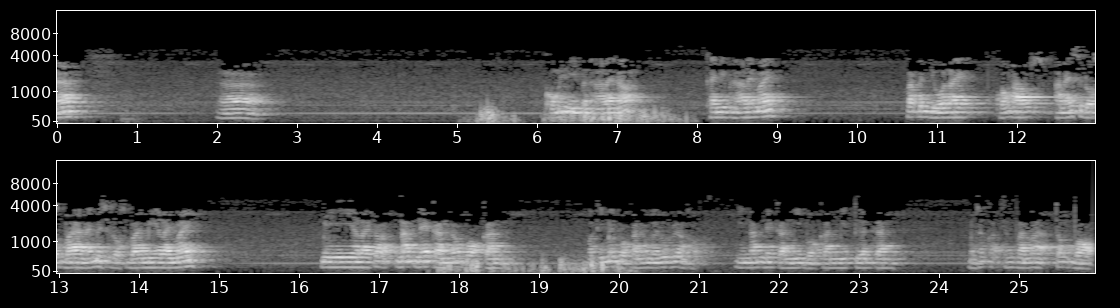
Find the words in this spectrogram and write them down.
นะ คงไม่มีปัญหาอะไรเนาะใครมีปัญหาอะไรไหมควาเป็นอยู่อะไรของเราอันไหนสะดวกสบายอันไหนไม่สะดวกสบายมีอะไรไหมมีอะไรก็นัดแนะกันก็บอกกันบางทีไม่บอกกันก็ไม่รู้เรื่องหรอกมีนัดแนะกันมีบอกกันมีเตือนกัน มันสำคัญสำคัญว่าต้องบอก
